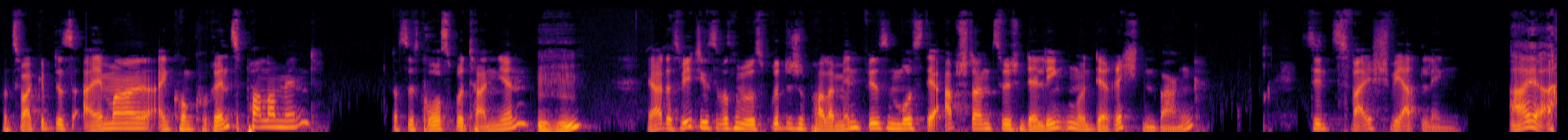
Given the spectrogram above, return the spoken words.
Und zwar gibt es einmal ein Konkurrenzparlament, das ist Großbritannien. Mhm. Ja, das Wichtigste, was man über das britische Parlament wissen muss, der Abstand zwischen der linken und der rechten Bank sind zwei Schwertlängen, Ah ja,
